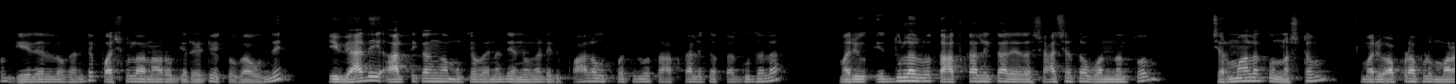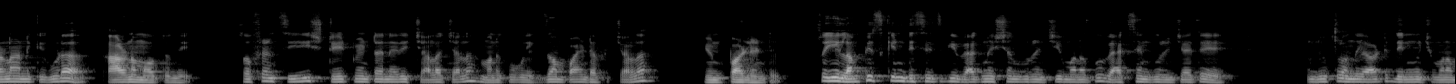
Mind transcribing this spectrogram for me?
సో గేదెల్లో కంటే పశువుల అనారోగ్య రేటు ఎక్కువగా ఉంది. ఈ వ్యాధి ఆర్థికంగా ముఖ్యమైనది ఎందుకంటే ఇది పాల ఉత్పత్తిలో తాత్కాలిక తగ్గుదల మరియు ఎద్దులలో తాత్కాలిక లేదా శాశ్వత వందంతో చర్మాలకు నష్టం మరియు అప్పుడప్పుడు మరణానికి కూడా కారణమవుతుంది. సో ఫ్రెండ్స్ ఈ స్టేట్మెంట్ అనేది చాలా చాలా మనకు ఎగ్జామ్ పాయింట్ ఆఫ్ చాలా ఇంపార్టెంట్. సో ఈ లంపీ స్కిన్ డిసీజ్కి వ్యాక్సినేషన్ గురించి మనకు వ్యాక్సిన్ గురించి అయితే న్యూస్లో ఉంది కాబట్టి దీని గురించి మనం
